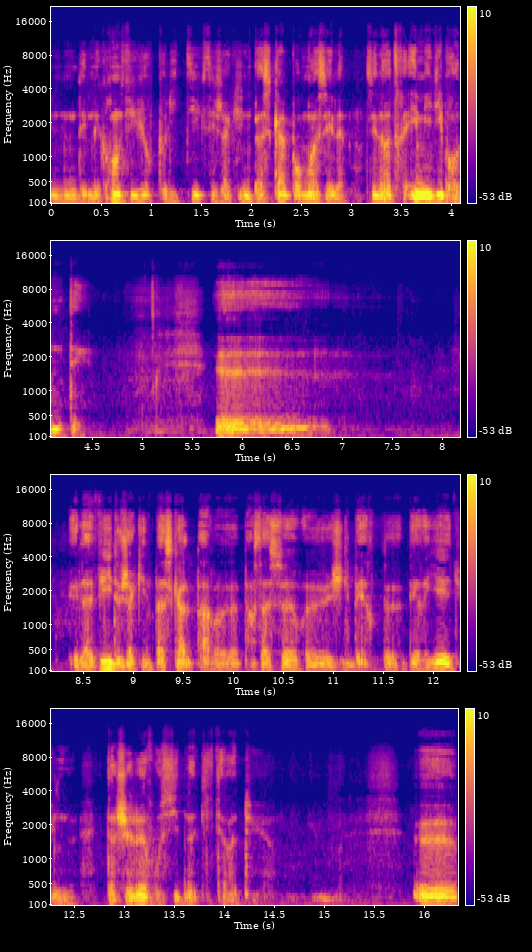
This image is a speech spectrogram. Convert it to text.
une de mes grandes figures politiques. C'est Jacqueline Pascal, pour moi, c'est notre Émilie Brontë. Euh, et la vie de Jacqueline Pascal par, euh, par sa sœur euh, Gilberte Perrier est une tâche chef-d'œuvre aussi de notre littérature. Euh,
